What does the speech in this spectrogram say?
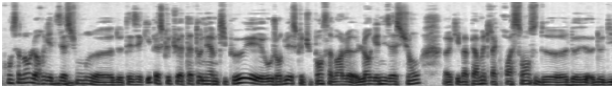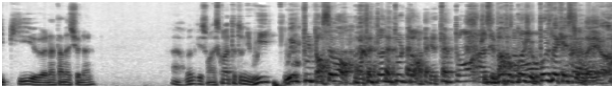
concernant l'organisation euh, de tes équipes, est-ce que tu as tâtonné un petit peu et aujourd'hui est-ce que tu penses avoir l'organisation qui va permettre la croissance de, de, de DeepKey à l'international? Ah, bonne question. Est-ce qu'on a tâtonné? Oui. Oui, tout le temps. Forcément. On tâtonne tout le temps. Il y a tout le temps un Je sais pas pourquoi je pose la question d'ailleurs.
